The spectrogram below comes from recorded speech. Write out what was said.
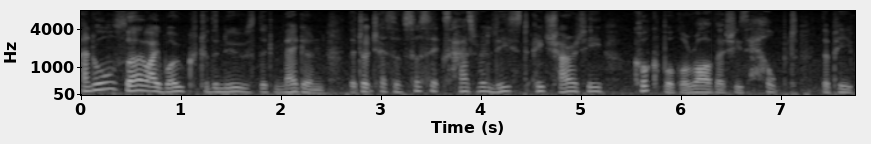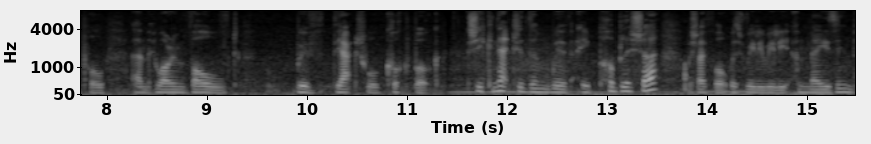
And also I woke to the news that Meghan, the Duchess of Sussex, has released a charity cookbook, or rather she's helped the people um, who are involved with the actual cookbook she connected them with a publisher, which I thought was really, really amazing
